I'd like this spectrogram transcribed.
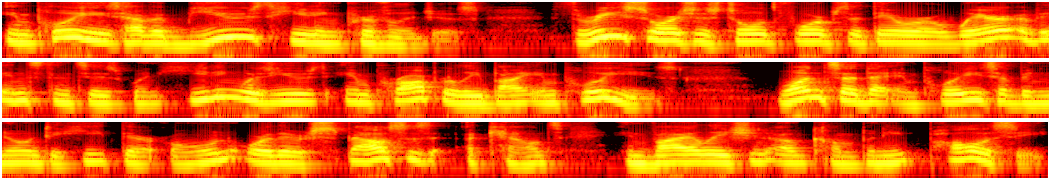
employees have abused heating privileges. Three sources told Forbes that they were aware of instances when heating was used improperly by employees. One said that employees have been known to heat their own or their spouse's accounts in violation of company policy.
